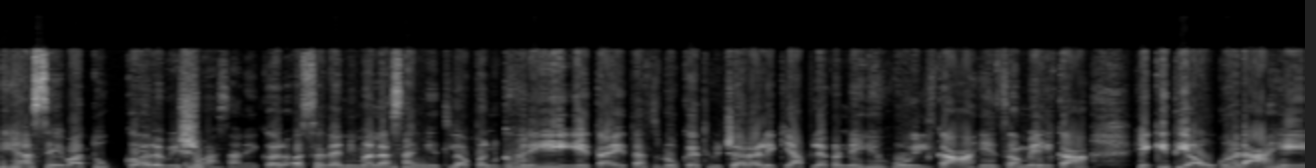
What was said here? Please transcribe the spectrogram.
ह्या सेवा तू कर विश्वासाने कर असं त्यांनी मला सांगितलं. पण घरी येता येताच डोक्यात विचार आले की आपल्याकडनं हे होईल का? हे जमेल का? हे किती अवघड आहे?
